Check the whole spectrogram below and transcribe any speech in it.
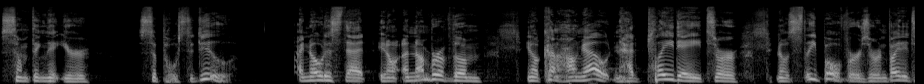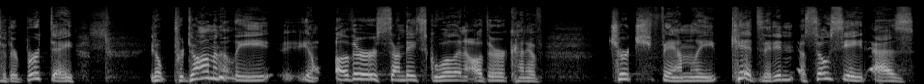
something that you're supposed to do. I noticed that, you know, a number of them, you know, kind of hung out and had play dates or, you know, sleepovers or invited to their birthday, you know, predominantly, you know, other Sunday school and other kind of church family kids. They didn't associate as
